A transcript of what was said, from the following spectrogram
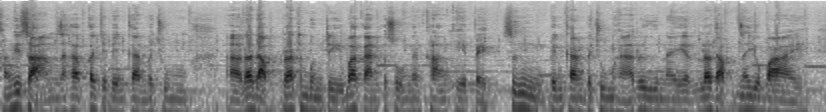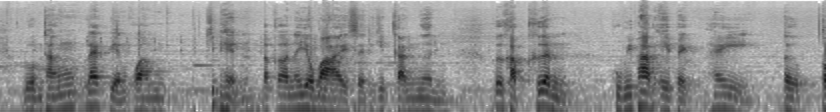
ครั้งที่3นะครับก็จะเป็นการประชุมระดับรัฐมนตรีว่าการกระทรวงการคลังเอเปกซึ่งเป็นการประชุมหารือในระดับนโยบาย รวมทั้งแลกเปลี่ยนความคิดเห็น แล้วก็นโยบายเศรษฐกิจการเงิน เพื่อขับเคลื่อนภูมิภาคเอเปกให้เติบโต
